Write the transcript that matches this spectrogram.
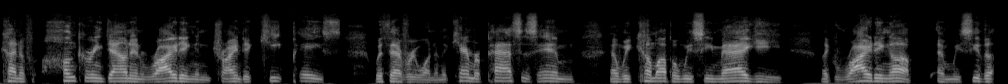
kind of hunkering down and riding and trying to keep pace with everyone. And the camera passes him and we come up and we see maggie like riding up and we see the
